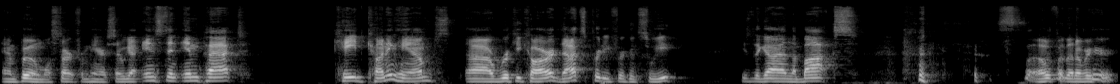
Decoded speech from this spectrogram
And boom, we'll start from here. So we got instant impact. Cade Cunningham, uh, rookie card. That's pretty freaking sweet. He's the guy on the box. so I'll put that over here.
